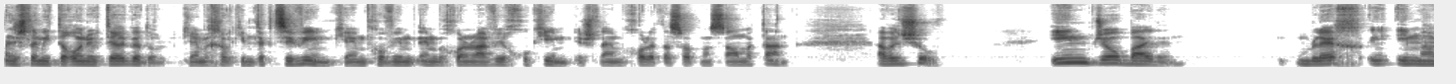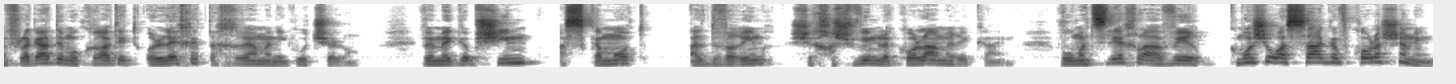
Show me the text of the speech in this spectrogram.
אז יש להם יתרון יותר גדול, כי הם מחלקים תקציבים, כי הם קובעים, הם יכולים להעביר חוקים, יש להם יכולת לעשות משא ומתן, אבל שוב, אם ג'ו ביידן, הולך, אם המפלגה הדמוקרטית הולכת אחרי המנהיגות שלו, ומגבשים הסכמות על דברים שחשובים לכל האמריקאים, והוא מצליח להעביר, כמו שהוא עשה אגב כל השנים,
